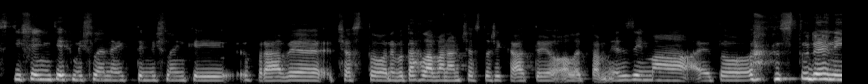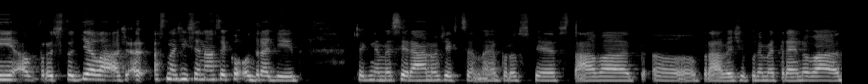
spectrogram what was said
stišení těch myšlenek, ty myšlenky právě často, nebo ta hlava nám často říká, ty jo, ale tam je zima a je to studený a proč to děláš a, a snaží se nás jako odradit. Řekneme si ráno, že chceme prostě vstávat, uh, právě, že budeme trénovat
